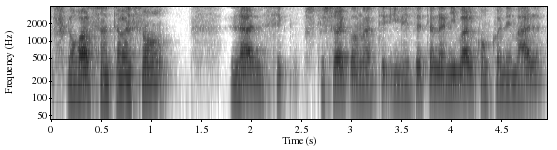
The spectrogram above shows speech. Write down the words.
Flora, c'est intéressant. L'âne, c'est parce que c'est vrai qu'on a, il peut-être un animal qu'on connaît mal,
